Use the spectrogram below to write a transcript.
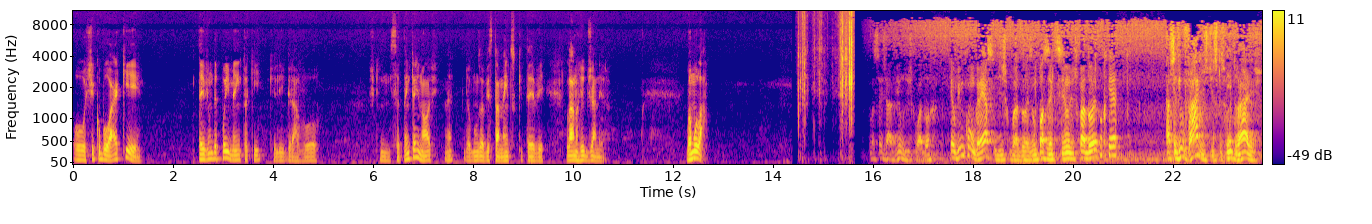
o Chico Buarque teve um depoimento aqui que ele gravou em 79, né, de alguns avistamentos que teve lá no Rio de Janeiro. Vamos lá. Você já viu um disco voador? Eu vi um congresso de disco voadores. Não posso dizer que sejam disco voadores porque. Ah, você viu vários discos Vi voadores? vários.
